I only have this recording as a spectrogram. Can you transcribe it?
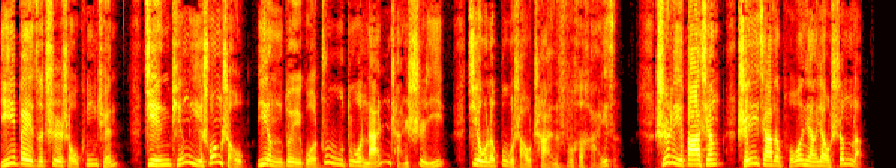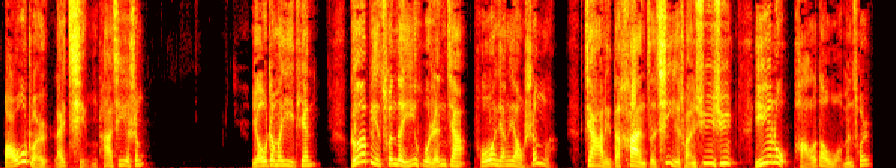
一辈子赤手空拳，仅凭一双手应对过诸多难产事宜，救了不少产妇和孩子。十里八乡，谁家的婆娘要生了，保准来请她接生。有这么一天，隔壁村的一户人家婆娘要生了，家里的汉子气喘吁吁，一路跑到我们村儿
